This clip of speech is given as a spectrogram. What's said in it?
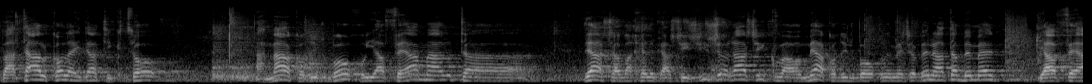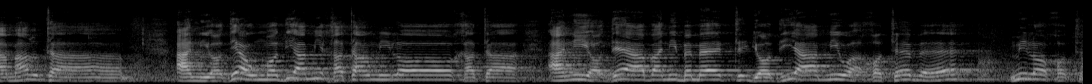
ואתה על כל העדה תקצוב. אמר הקדוש ברוך הוא, יפה אמרת. זה עכשיו החלק השישי של רש"י כבר הקדוש ברוך הוא למשה בן אתה באמת יפה אמרת אני יודע ומודיע מי חטא ומי לא חטא אני יודע ואני באמת יודע מי הוא החוטא ומי לא חוטא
